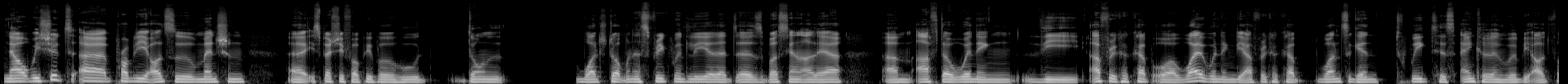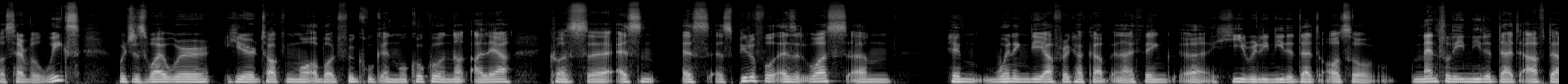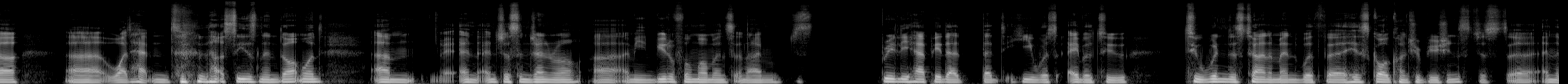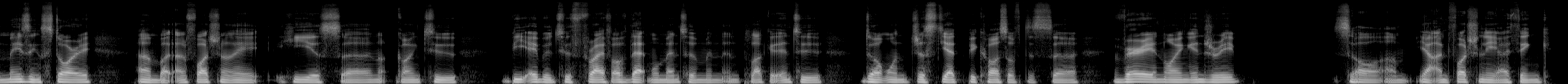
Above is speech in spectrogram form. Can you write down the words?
now we should uh, probably also mention uh, especially for people who don't watch Dortmund as frequently that uh, Sebastian Haller um, after winning the Africa Cup or while winning the Africa Cup once again tweaked his ankle and will be out for several weeks which is why we're here talking more about Füllkrug and Moukoko and not Haller, because uh, as as as beautiful as it was, um, him winning the Africa Cup, and I think uh, he really needed that. Also, mentally needed that after uh, what happened last season in Dortmund, um, and and just in general. Uh, I mean, beautiful moments, and I'm just really happy that that he was able to to win this tournament with uh, his goal contributions. Just uh, an amazing story. Um, but unfortunately, he is uh, not going to be able to thrive off that momentum and, and plug it into Dortmund just yet because of this uh, very annoying injury. So um, yeah, unfortunately, I think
